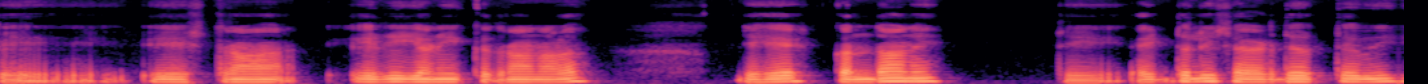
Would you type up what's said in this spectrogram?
ਤੇ ਇਸ ਤਰ੍ਹਾਂ ਇਹਦੀ ਜਾਣੀ ਇੱਕ ਤਰ੍ਹਾਂ ਨਾਲ ਇਹ ਕੰਧਾਂ ਨੇ ਅਤੇ ਇੱਧਰਲੀ ਸਾਈਡ ਦੇ ਉੱਤੇ ਵੀ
